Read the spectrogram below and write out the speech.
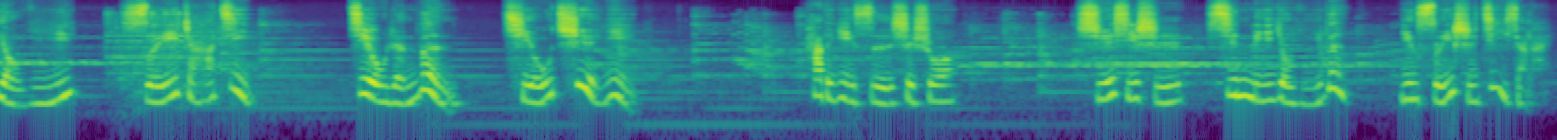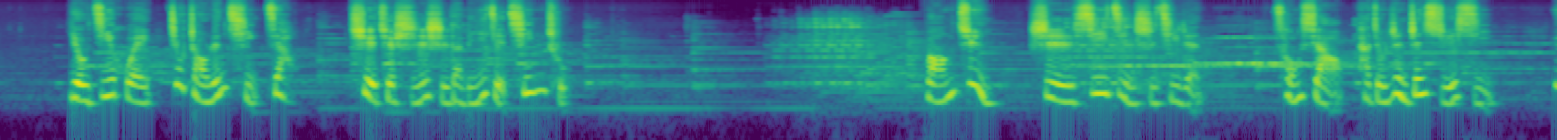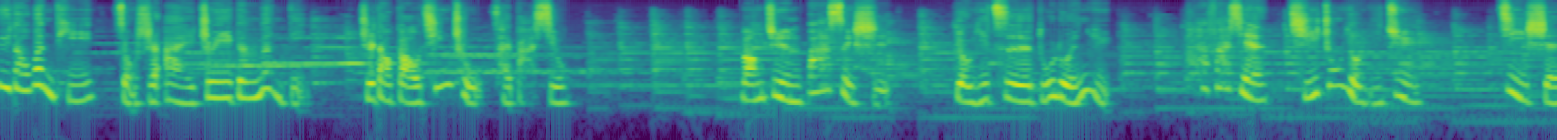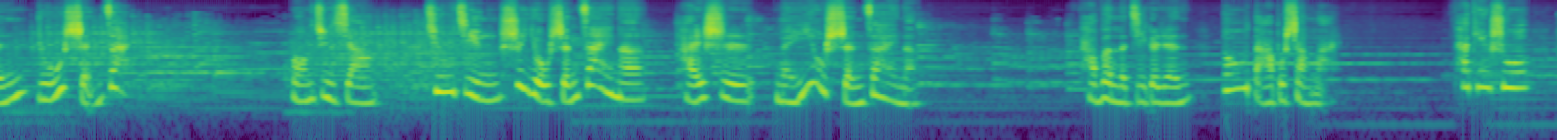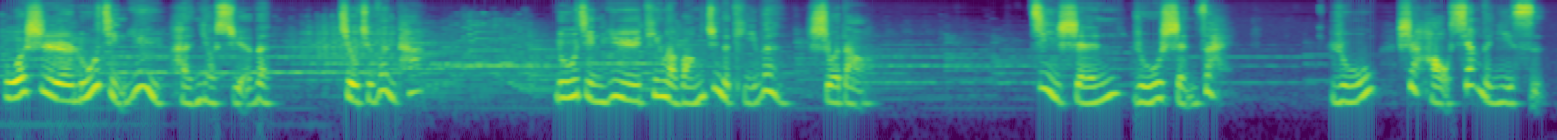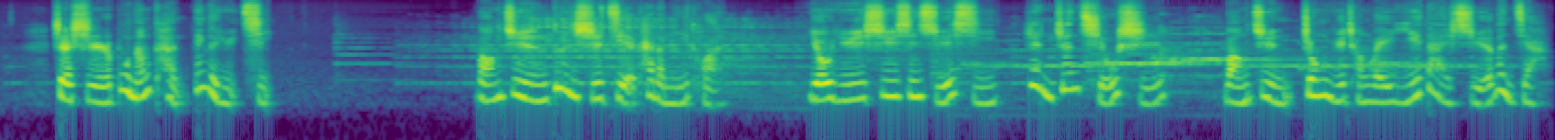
有疑，随札记。旧人问，求确意。他的意思是说，学习时心里有疑问，应随时记下来，有机会就找人请教，确确实实的理解清楚。王俊是西晋时期人，从小他就认真学习，遇到问题总是爱追根问底，直到搞清楚才罢休。王俊八岁时，有一次读《论语》，他发现其中有一句“祭神如神在”。王俊想，究竟是有神在呢？还是没有神在呢？他问了几个人，都答不上来。他听说博士卢景玉很有学问，就去问他。卢景玉听了王俊的提问，说道：“祭神如神在，如是好像的意思，这是不能肯定的语气。”王俊顿时解开了谜团。由于虚心学习、认真求实，王俊终于成为一代学问家。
